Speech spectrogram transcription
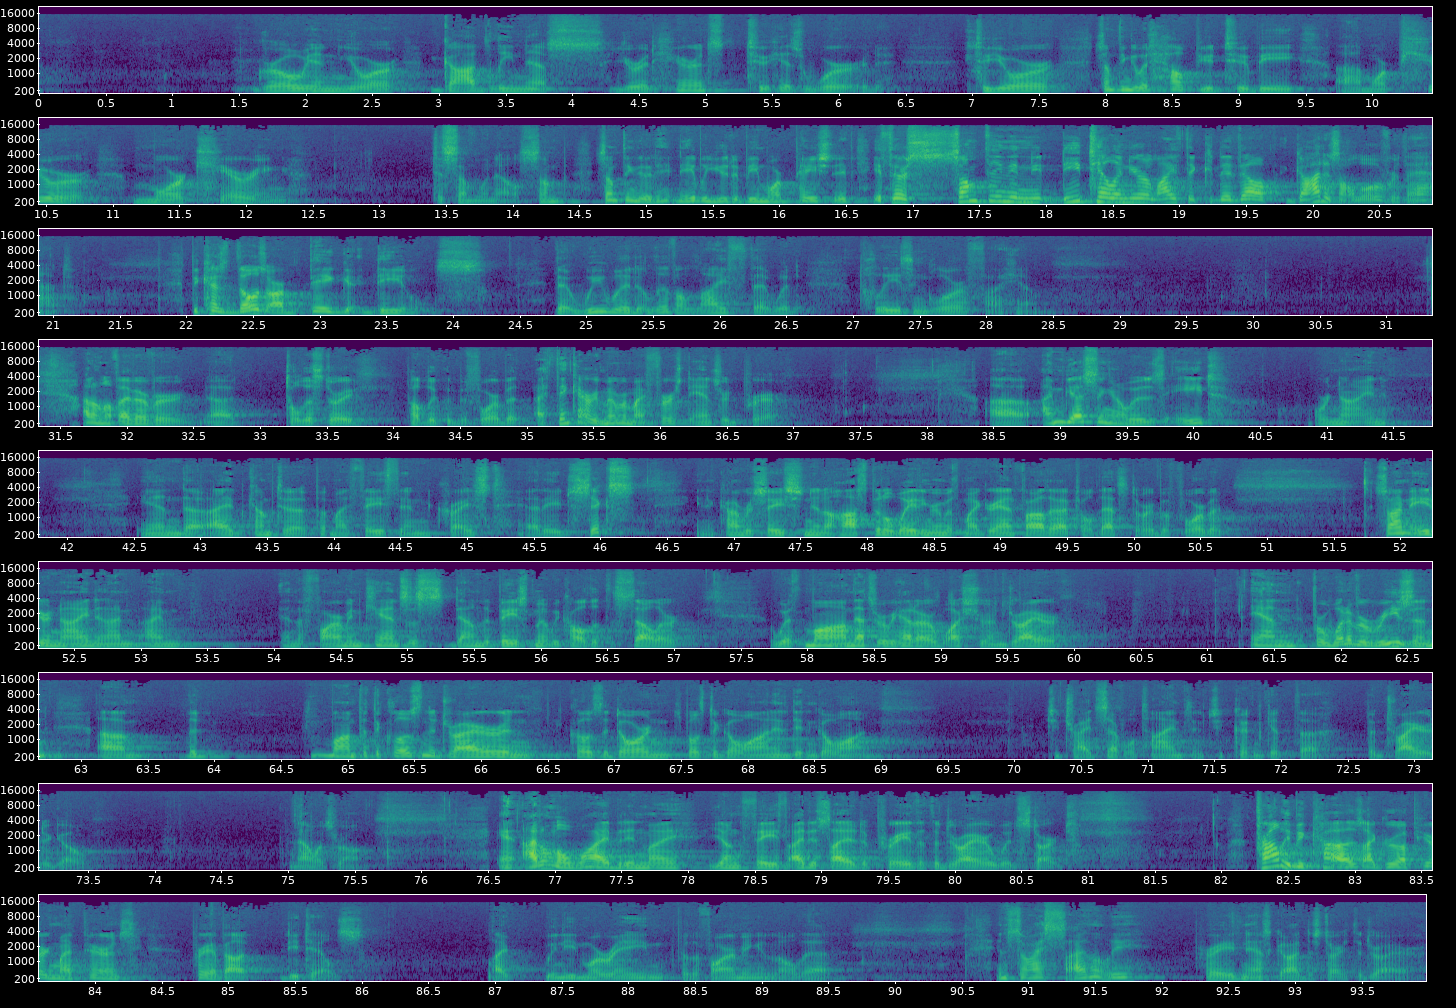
grow in your godliness, your adherence to His Word, to your something that would help you to be uh, more pure, more caring to someone else, some, something that would enable you to be more patient. If, if there's something in detail in your life that could develop, God is all over that. Because those are big deals that we would live a life that would please and glorify Him. I don't know if I've ever uh, told this story publicly before, but I think I remember my first answered prayer. Uh, I'm guessing I was eight or nine, and uh, I had come to put my faith in Christ at age six in a conversation in a hospital waiting room with my grandfather. I've told that story before, but so I'm eight or nine, and I'm, I'm in the farm in Kansas, down in the basement. We called it the cellar with mom. That's where we had our washer and dryer. And for whatever reason, um, the mom put the clothes in the dryer and closed the door and supposed to go on, and it didn't go on. She tried several times and she couldn't get the, the dryer to go. Now what's wrong? And I don't know why, but in my young faith, I decided to pray that the dryer would start. Probably because I grew up hearing my parents pray about details, like we need more rain for the farming and all that. And so I silently prayed and asked God to start the dryer.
